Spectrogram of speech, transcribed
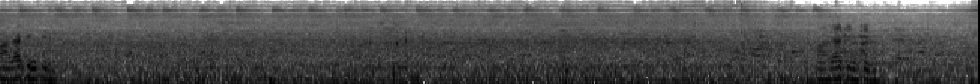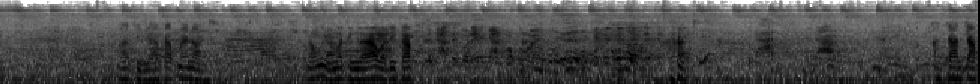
มาแล้วจริงๆ แล้วจริง ๆ มาถึงแล้วครับแม่หน่อย น้องอิงมาถึงแล้วสวัสดีครับอาจารย์เป็นตัวไหนอาจารย์บอกผมหน่อยอาจารย์จับ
